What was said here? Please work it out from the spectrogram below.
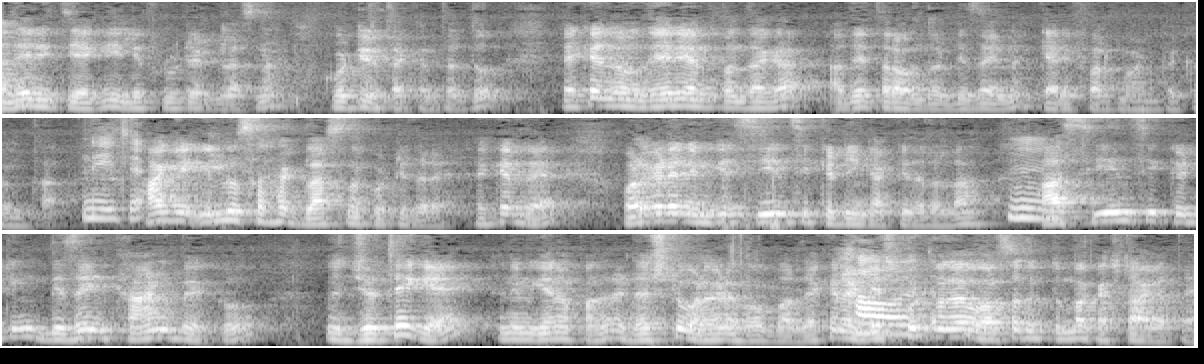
ಅದೇ ರೀತಿಯಾಗಿ ಇಲ್ಲಿ ಫ್ಲೂಟೆಡ್ ಗ್ಲಾಸ್ನ ಕೊಟ್ಟಿರ್ತಕ್ಕಂಥದ್ದು. ಯಾಕಂದ್ರೆ ಒಂದು ಏರಿಯಾ ಅಂತ ಬಂದಾಗ ಅದೇ ತರ ಒಂದು ಡಿಸೈನ್ನ ಕ್ಯಾರಿ ಫಾರ್ಮ್ ಮಾಡಬೇಕು ಅಂತ. ಹಾಗೆ ಇಲ್ಲೂ ಸಹ ಗ್ಲಾಸ್ನ ಕೊಟ್ಟಿದ್ದಾರೆ. ಯಾಕಂದ್ರೆ ಒಳಗಡೆ ನಿಮಗೆ ಸಿ ಎನ್ ಸಿ ಕಟಿಂಗ್ ಹಾಕಿದಾರಲ್ಲ ಆ C N C cutting design ಕಾಣಬೇಕು. ಜೊತೆಗೆ ನಿಮ್ಗೆ ಏನಪ್ಪಾ ಅಂದ್ರೆ ಡಸ್ಟ್ ಒಳಗಡೆ ಹೋಗಬಾರ್ದು. ಯಾಕಂದ್ರೆ ಡಸ್ಟ್ ಬಿಟ್ಟು ಒರ್ಸೋದಕ್ಕೆ ತುಂಬಾ ಕಷ್ಟ ಆಗುತ್ತೆ.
